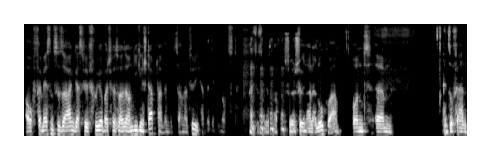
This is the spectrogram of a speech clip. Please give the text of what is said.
auch vermessen zu sagen, dass wir früher beispielsweise auch nie den Stadtplan benutzt haben. Natürlich haben wir den benutzt, als es noch schön, schön analog war. Und ähm, insofern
